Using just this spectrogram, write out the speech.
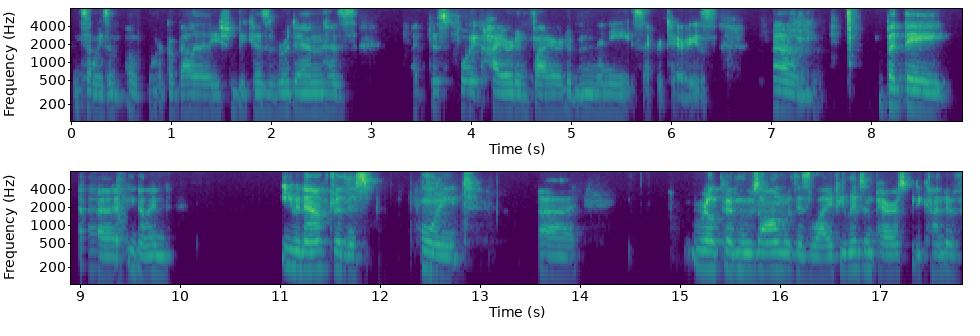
in some ways a mark of validation because Rodin has at this point hired and fired many secretaries. Um, but they, uh, you know, and even after this point, uh, Rilke moves on with his life. He lives in Paris, but he kind of,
